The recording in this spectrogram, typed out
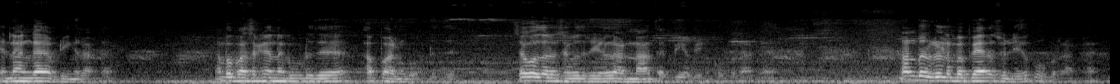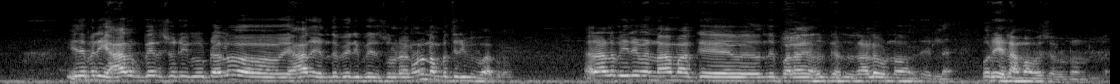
என்னங்க அப்படிங்கிறாங்க. நம்ம பசங்க என்ன கூப்பிடுது? அப்பான்னு கூப்பிடுது. சகோதர சகோதரிகள் அண்ணா தம்பி அப்படின்னு கூப்பிட்றாங்க. நண்பர்கள் நம்ம பேரை சொல்லியோ கூப்பிட்றாங்க. இதே மாதிரி யாருக்கு பேர் சொல்லி கூப்பிட்டாலும் யார் எந்த பேர் பேர் சொல்கிறாங்களோ நம்ம திரும்பி பார்க்குறோம். அதனால் இறைவன் நாமாக்கு வந்து பல இருக்கிறதுனால ஒன்றும் இது இல்லை. ஒரே நாமாவை சொல்லணும்னு இல்லை.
